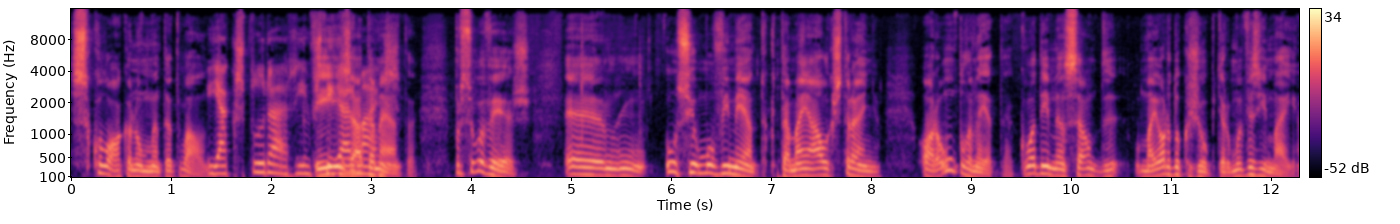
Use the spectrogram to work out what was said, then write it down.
se coloca no momento atual. E há que explorar e investigar Exatamente. mais. Exatamente. Por sua vez, um, o seu movimento, que também é algo estranho. Ora, um planeta com a dimensão de maior do que Júpiter, uma vez e meia,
